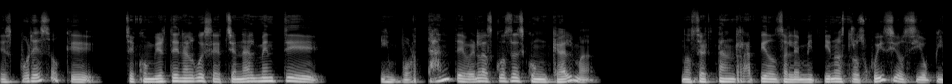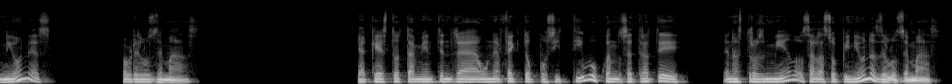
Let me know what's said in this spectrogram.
Es por eso que se convierte en algo excepcionalmente importante ver las cosas con calma, no ser tan rápidos al emitir nuestros juicios y opiniones sobre los demás, ya que esto también tendrá un efecto positivo cuando se trate de nuestros miedos a las opiniones de los demás.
